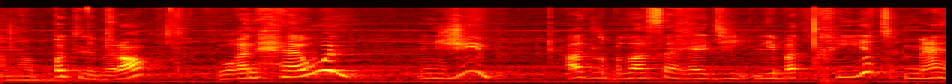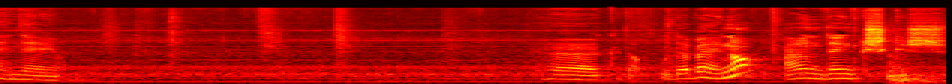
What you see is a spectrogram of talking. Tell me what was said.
غنهبط البرا وغنحاول نجيب هاد البلاصة هادي اللي بتخيط مع هنايا. هكذا. ودابا هنا غنبدا نكشكش.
